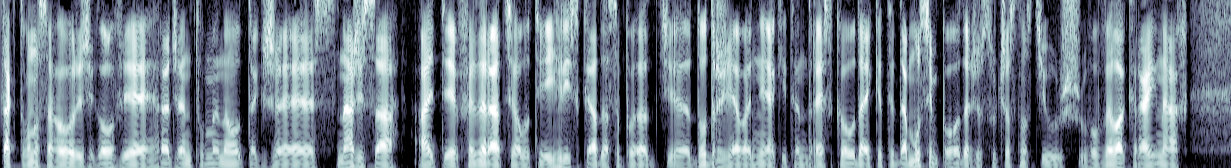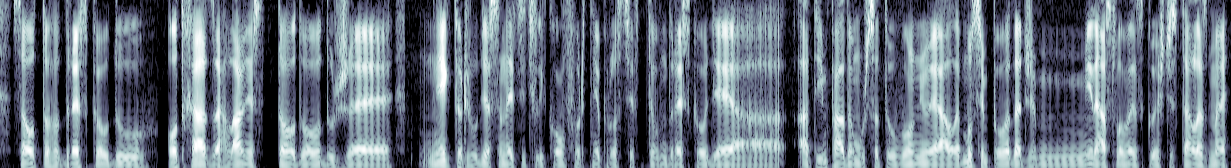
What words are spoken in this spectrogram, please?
Tak to ono sa hovorí, že golf je hra gentlemanov, takže snaží sa aj tie federácie alebo tie ihriska, dá sa povedať, e, dodržiavať nejaký ten dress code, aj keď teda musím povedať, že v súčasnosti už vo veľa krajinách sa od toho dress code odchádza hlavne z toho dôvodu, že niektorí ľudia sa necítili komfortne proste v tom dress code a, a tým pádom už sa to uvoľňuje, ale musím povedať, že my na Slovensku ešte stále sme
